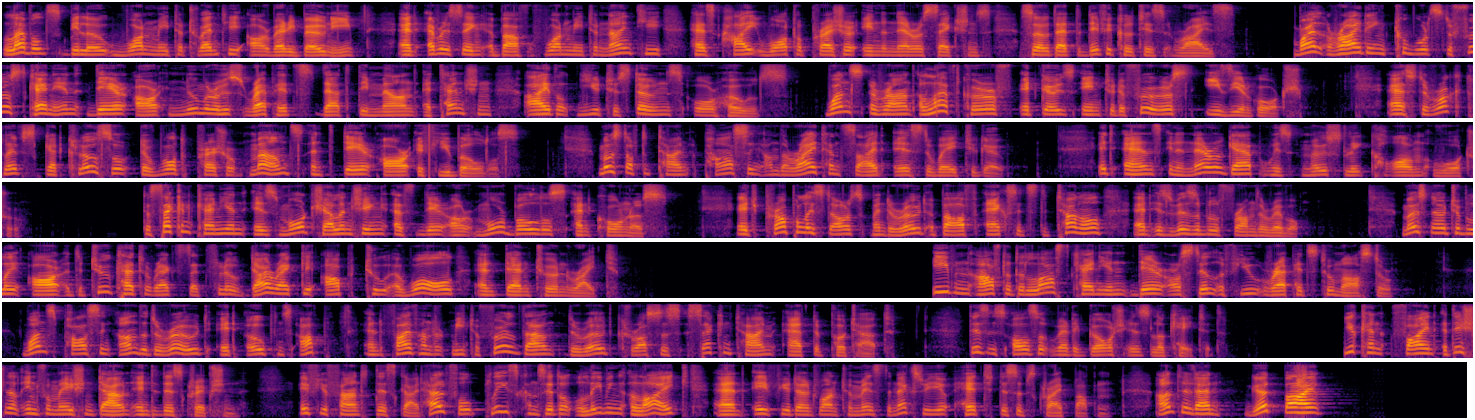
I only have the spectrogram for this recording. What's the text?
Levels below 1 meter 20 are very bony and everything above 1 meter 90 has high water pressure in the narrow sections so that the difficulties rise. While riding towards the first canyon, there are numerous rapids that demand attention either due to stones or holes. Once around a left curve, it goes into the first, easier gorge. As the rock cliffs get closer, the water pressure mounts and there are a few boulders. Most of the time, passing on the right hand side is the way to go. It ends in a narrow gap with mostly calm water. The second canyon is more challenging as there are more boulders and corners. It properly starts when the road above exits the tunnel and is visible from the river. Most notably are the two cataracts that flow directly up to a wall and then turn right. Even after the last canyon, there are still a few rapids to master. Once passing under the road, it opens up and 500 meter further down the road crosses second time at the putout. This is also where the gorge is located. You can find additional information down in the description. If you found this guide helpful, please consider leaving a like and if you don't want to miss the next video, hit the subscribe button. Until then, goodbye!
